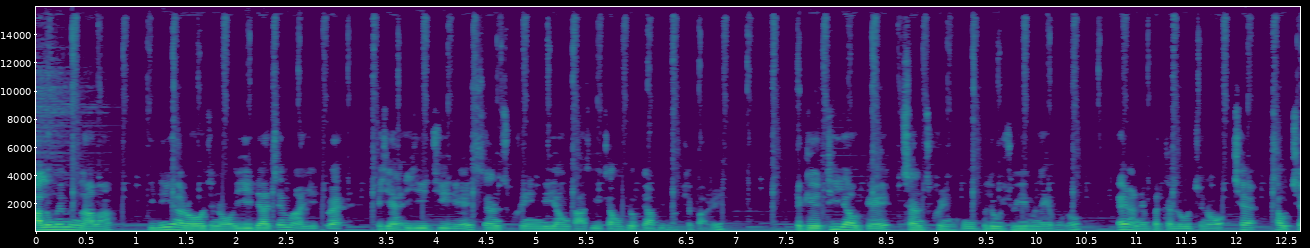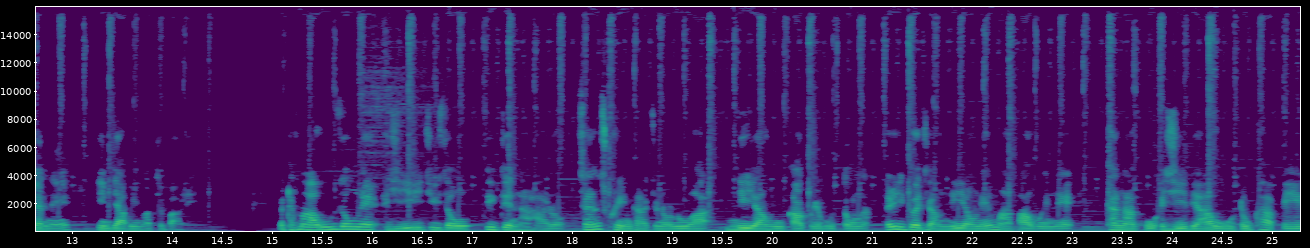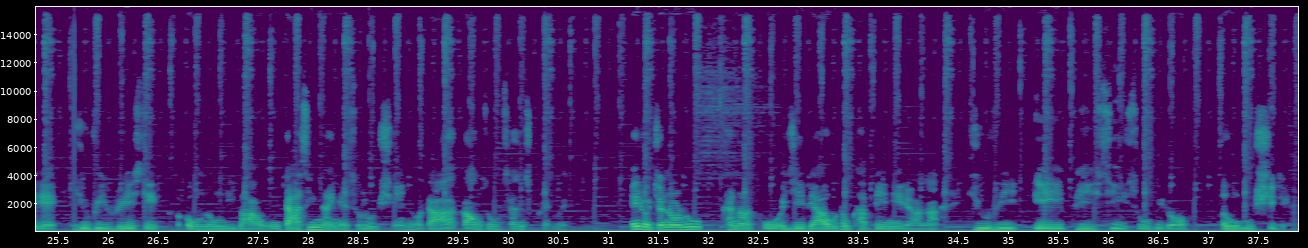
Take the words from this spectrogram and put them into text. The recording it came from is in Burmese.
အားလုံးပဲမင်္ဂလာပါဒီနေ့ကတော့ကျွန်တော်အရေးပြချက်မှရေးအတွက်အရန်အရေးကြီးတဲ့ sunscreen နေအောင်ကာစီအကြောင်းပြောပြပေးမှာဖြစ်ပါတယ်တကယ်ထိရောက်တဲ့ sunscreen ကိုဘယ်လိုရွေးမလဲပေါ့နော်အဲ့ဒါနဲ့ပတ်သက်လို့ကျွန်တော်အချက်6ချက်နဲ့ပြင်ပြပေးမှာဖြစ်ပါတယ်ပထမဦးဆုံးနဲ့အရေးအကြီးဆုံးသိတင်တာကတော့ sunscreen ကကျွန်တော်တို့ကနေရောင်ကိုကာကွယ်ဖို့သုံးတာအဲ့ဒီအတွက်ကြောင့်နေရောင်ထဲမှာပါဝင်တဲ့ ခန္ဓာကိုယ်အရေပြားကိုဒုက္ခပေးတဲ့ UV rays တွေအကုန်လုံးဒီပါကိုတားဆီးနိုင်တယ်ဆိုလို့ရှိရင်တော့ဒါအကောင်းဆုံး sunscreen ပဲအဲ့တော့ကျွန်တော်တို့ခန္ဓာကိုယ်အရေပြားကိုဒုက္ခပေးနေတာက UVA BC ဆိုပြီးတော့သုံးခုရှိတယ်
